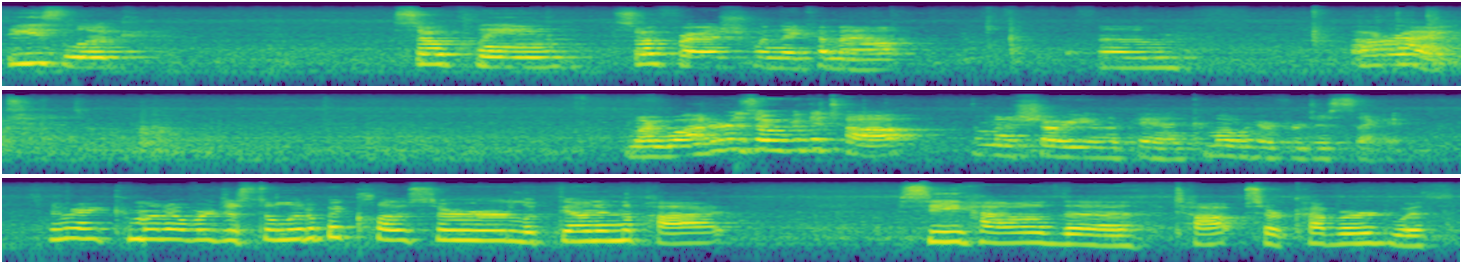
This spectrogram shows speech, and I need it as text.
these look so clean, so fresh when they come out. Um, all right. My water is over the top. I'm going to show you in the pan. Come over here for just a second. All right, come on over just a little bit closer. Look down in the pot. See how the tops are covered with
